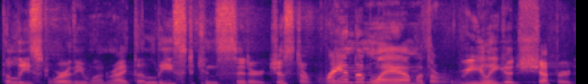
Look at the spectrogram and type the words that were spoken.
The least worthy one, right? The least considered, just a random lamb with a really good shepherd.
